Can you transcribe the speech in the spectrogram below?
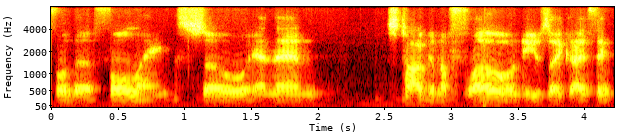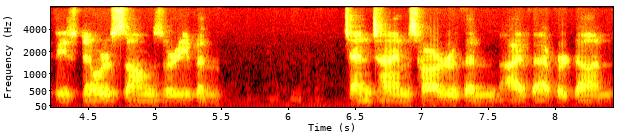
for the full length. So, and then I was talking to Flo and he was like, I think these newer songs are even 10 times harder than I've ever done,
